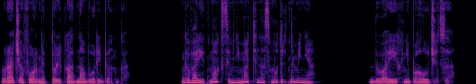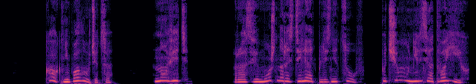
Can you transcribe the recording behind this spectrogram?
Врач оформит только одного ребенка. Говорит Макс и внимательно смотрит на меня. Двоих не получится. Как не получится? Но ведь... Разве можно разделять близнецов? Почему нельзя двоих?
